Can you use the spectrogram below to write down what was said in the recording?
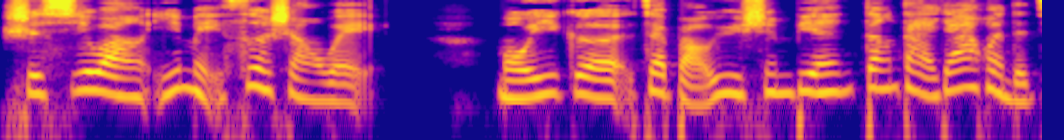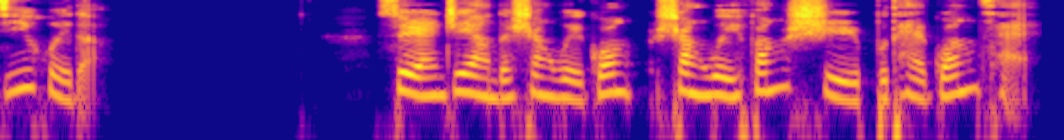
是希望以美色上位，谋一个在宝玉身边当大丫鬟的机会的。虽然这样的上位光上位方式不太光彩，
